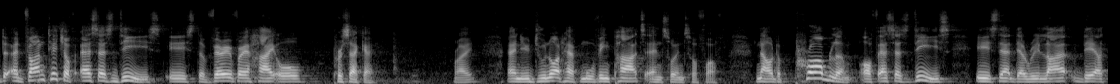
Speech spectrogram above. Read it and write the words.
The advantage of SSDs is the very, very high O per second, right? And you do not have moving parts and so on and so forth. Now, the problem of SSDs is that they're reli- they are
